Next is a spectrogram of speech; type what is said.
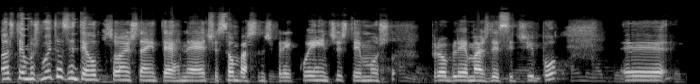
Nós temos muitas interrupções na internet, são bastante frequentes, temos problemas desse tipo. É,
